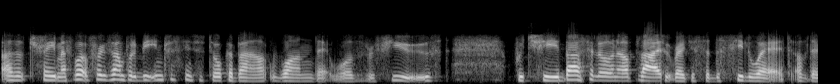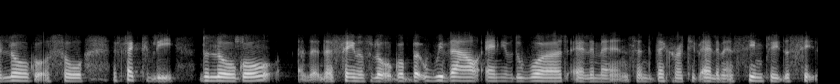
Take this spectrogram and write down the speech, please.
other trademarks, well, for example, it'd be interesting to talk about one that was refused, which is Barcelona applied to register the silhouette of their logo. So effectively, the logo, the, the famous logo, but without any of the word elements and the decorative elements, simply the si-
